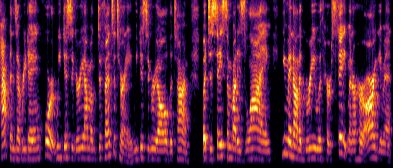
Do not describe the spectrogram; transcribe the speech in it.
happens every day in court. We disagree. I'm a defense attorney. We disagree all the time. But to say somebody's lying, you may not agree with her statement or her argument.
